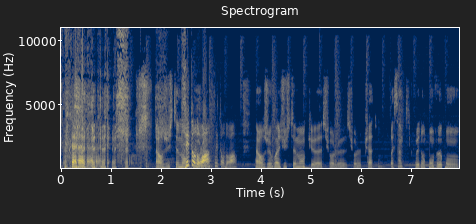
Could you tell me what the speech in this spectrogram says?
Alors justement. c'est ton droit, c'est ton droit. Alors je vois justement que sur le sur le chat on presse un petit peu, donc on veut qu'on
